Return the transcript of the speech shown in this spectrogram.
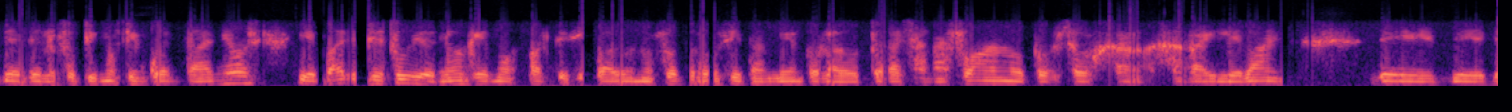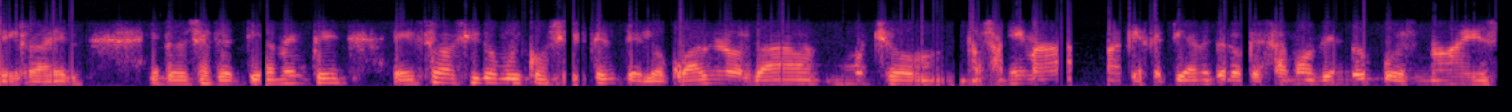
desde los últimos 50 años y en varios estudios ¿no? que hemos participado nosotros y también por la doctora Sana Swan o el profesor Haray Levine de, de, Israel. Entonces, efectivamente, eso ha sido muy consistente, lo cual nos da mucho, nos anima a que efectivamente lo que estamos viendo pues no es,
